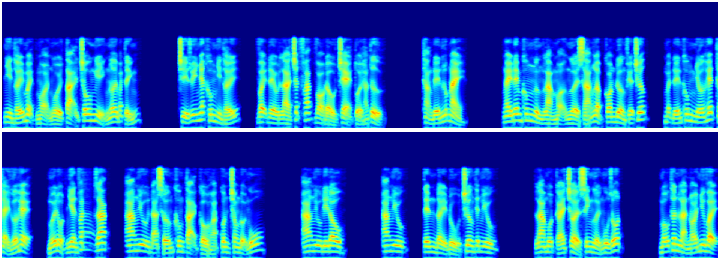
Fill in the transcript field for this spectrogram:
nhìn thấy mệt mỏi ngồi tại châu nghỉ ngơi bách tính. Chỉ duy nhất không nhìn thấy, vậy đều là chất phác vào đầu trẻ tuổi hán tử. Thẳng đến lúc này, ngày đêm không ngừng làm mọi người sáng lập con đường phía trước, mệt đến không nhớ hết thẻ hứa hệ, mới đột nhiên phát giác, a ngưu đã sớm không tại cầu hoạt quân trong đội ngũ a ngưu đi đâu? A ngưu tên đầy đủ trương thiên ngưu là một cái trời sinh người ngu dốt. Mẫu thân là nói như vậy,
